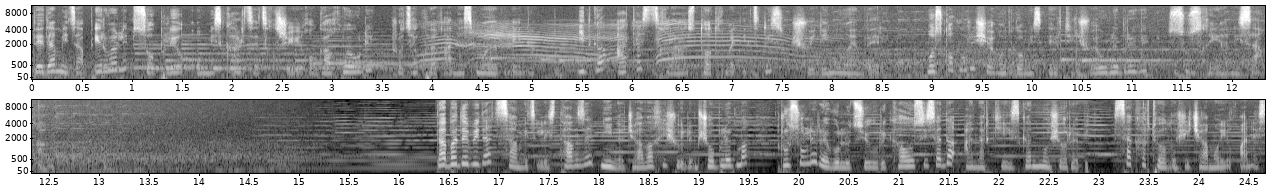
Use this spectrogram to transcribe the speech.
დედამიწა პირველი მსოფლიო ომის კარცეცხლში იყო გახვეული, როცა ქვეყანას მოევლინა. იდგა 1914 წლის 7 ნოემბერი. მოსკოვური შემოდგომის ერთი ჩვეულებრივი სუსხიანი საღამო. დაბადებიდან 3 წლის თავზე ნინო ჯავახიშვილი მშობლებმა რუსული რევოლუციური ქაოსისა და ანარქიისგან მოშორებით საქართველოსში ჩამოიყვანეს.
